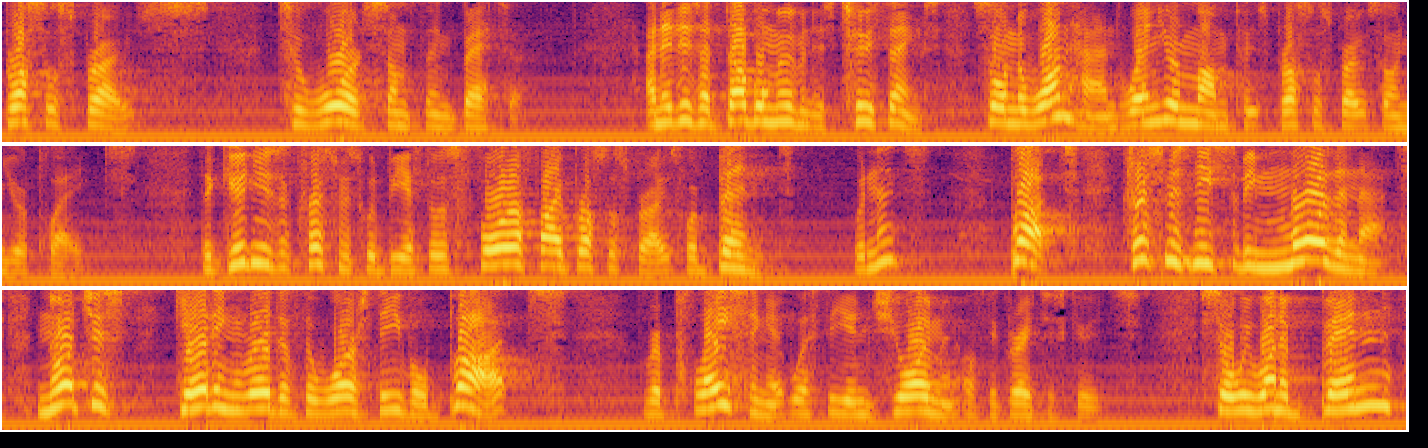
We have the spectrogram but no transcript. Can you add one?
Brussels sprouts towards something better. And it is a double movement, it's two things. So, on the one hand, when your mum puts Brussels sprouts on your plates, the good news of Christmas would be if those four or five Brussels sprouts were bent, wouldn't it? But Christmas needs to be more than that. Not just getting rid of the worst evil, but replacing it with the enjoyment of the greatest goods. So we want to bin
